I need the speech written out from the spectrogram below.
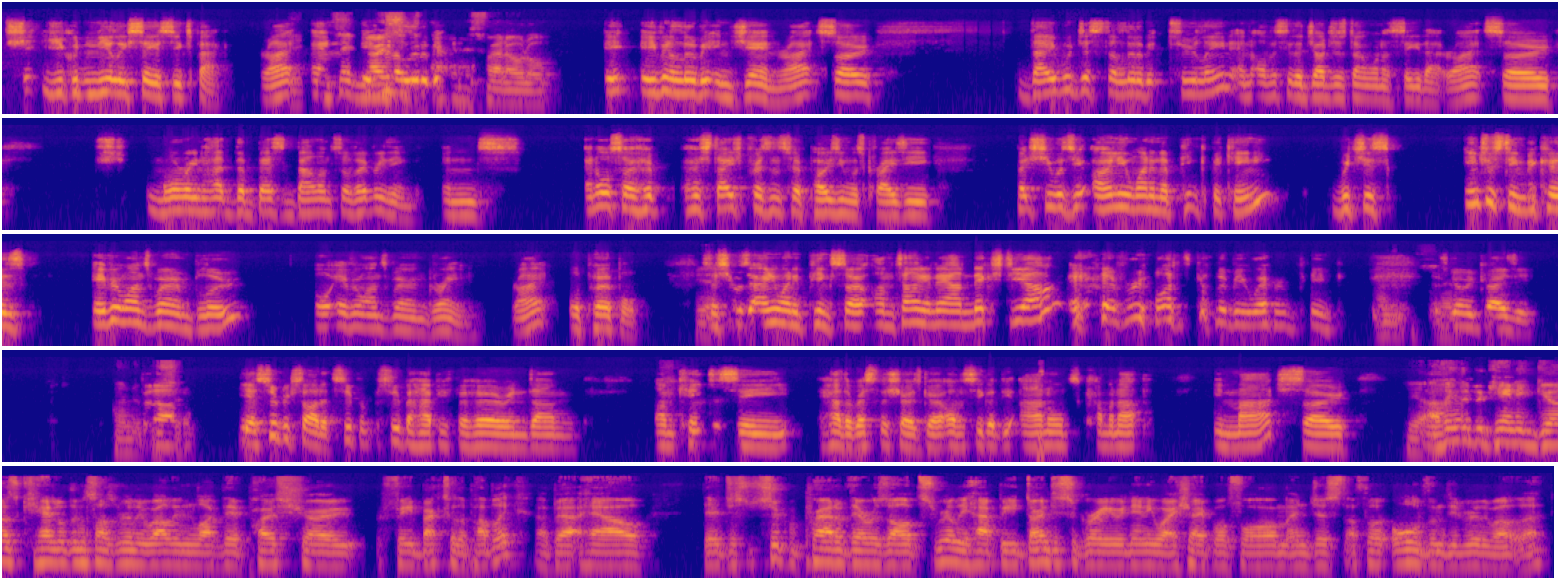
she, you could nearly see a six pack, right? I And think no even a little bit, in this photo at all. even a little bit in Jen, right? So they were just a little bit too lean, and obviously the judges don't want to see that, right? So Maureen had the best balance of everything, and and also her her stage presence, her posing was crazy, but she was the only one in a pink bikini, which is interesting because everyone's wearing blue or everyone's wearing green, right? Or purple. So she was the only one in pink. So I'm telling you now, next year everyone's going to be wearing pink. It's going to be crazy. Hundred um. Yeah, super excited, super super happy for her, and um, I'm keen to see how the rest of the shows go. Obviously, got the Arnold's coming up in March, so Yeah, I think the bikini girls handled themselves really well in like their post-show feedback to the public about how they're just super proud of their results, really happy, don't disagree in any way, shape, or form, and just I thought all of them did really well at that.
